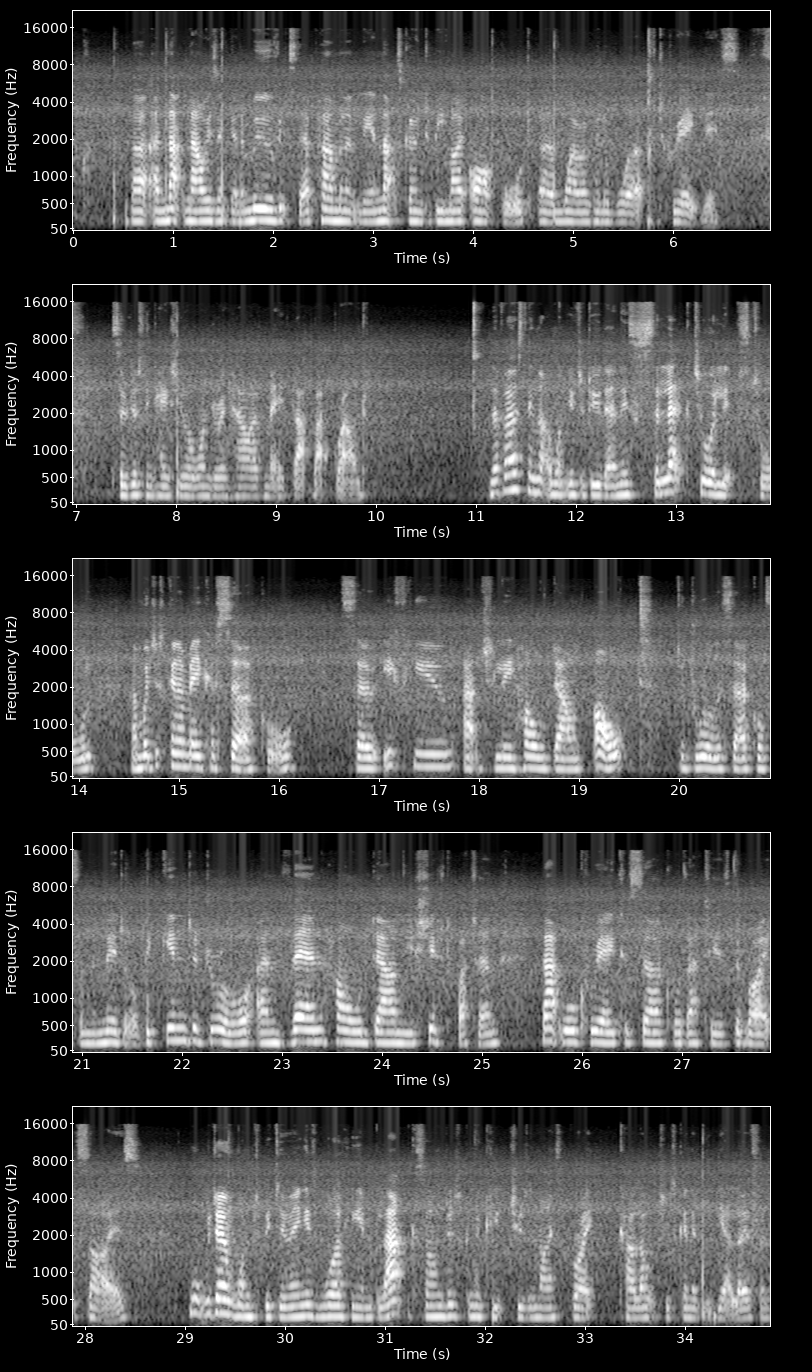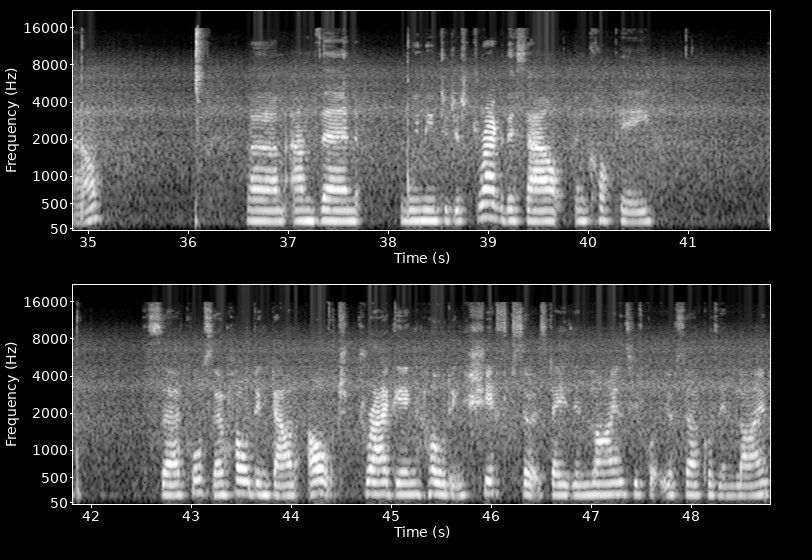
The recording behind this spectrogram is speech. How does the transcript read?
uh, and that now isn't going to move, it's there permanently and that's going to be my artboard um, where I'm going to work to create this. So just in case you are wondering how I've made that background. The first thing that I want you to do then is select your ellipse tool and we're just going to make a circle. So if you actually hold down Alt to draw the circle from the middle, begin to draw and then hold down your shift button, that will create a circle that is the right size. What we don't want to be doing is working in black, so I'm just going to choose a nice bright colour, which is going to be yellow for now um, and then we need to just drag this out and copy circle. So holding down alt dragging holding shift so it stays in line. So you've got your circles in line.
